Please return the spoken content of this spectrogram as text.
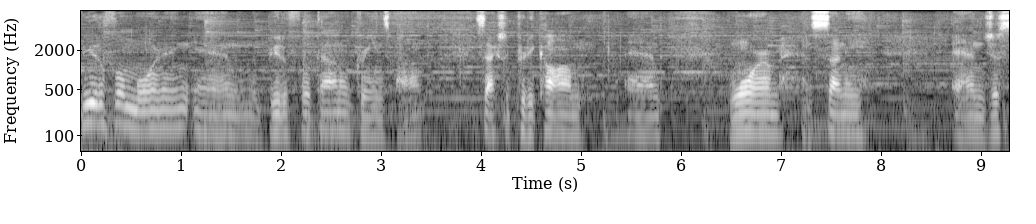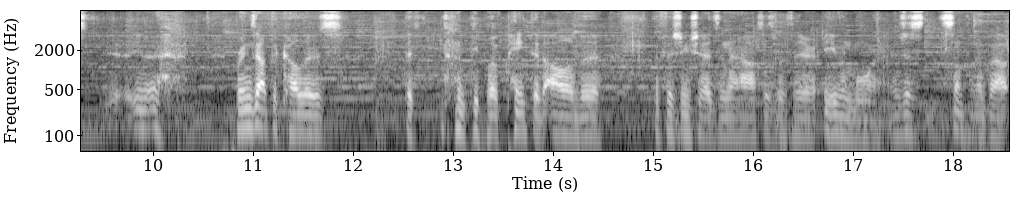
Beautiful morning in the beautiful town of Greenspond. It's actually pretty calm and warm and sunny and just you know brings out the colors that people have painted all of the, the fishing sheds in the houses with there even more. And just something about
